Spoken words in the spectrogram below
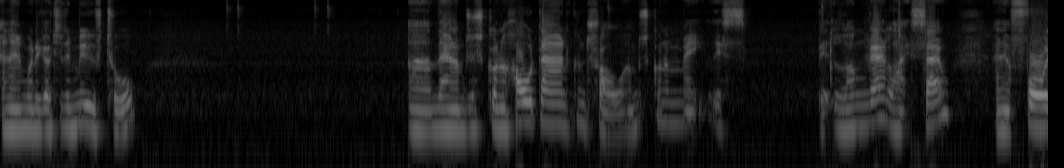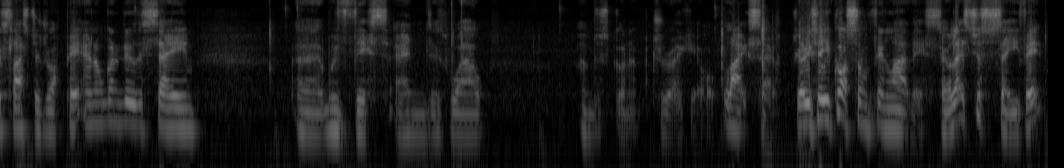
and then I'm going to go to the move tool. And then I'm just going to hold down control. I'm just going to make this a bit longer like so and then forward slash to drop it. And I'm going to do the same uh, with this end as well. I'm just going to drag it up like so. So you've got something like this. So let's just save it.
